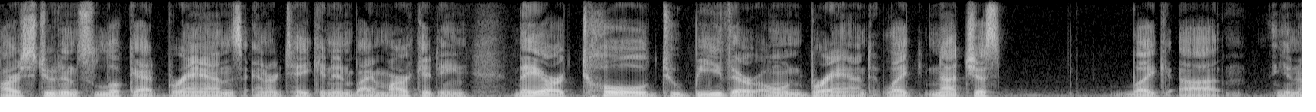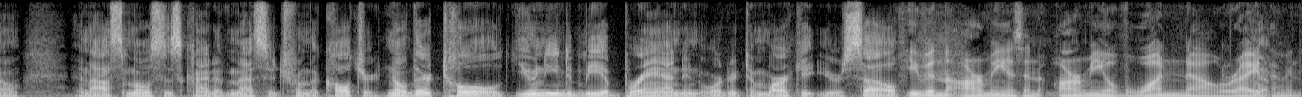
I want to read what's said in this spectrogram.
our students look at brands and are taken in by marketing. They are told to be their own brand, like not just like uh, you know, an osmosis kind of message from the culture. No, they're told you need to be a brand in order to market yourself. Even the army is an army of one now, right? Yeah. I mean,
